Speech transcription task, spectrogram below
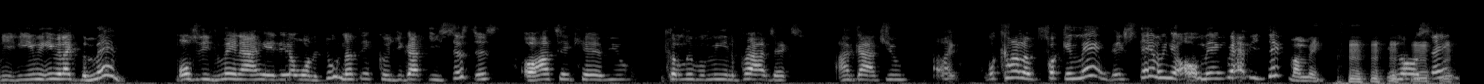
Even, even like the men. Most of these men out here, they don't want to do nothing because you got these sisters. Oh, I'll take care of you. come live with me in the projects. I got you. I'm like, what kind of fucking man? They stand on your own man, grab your dick, my man. You know what I'm saying?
